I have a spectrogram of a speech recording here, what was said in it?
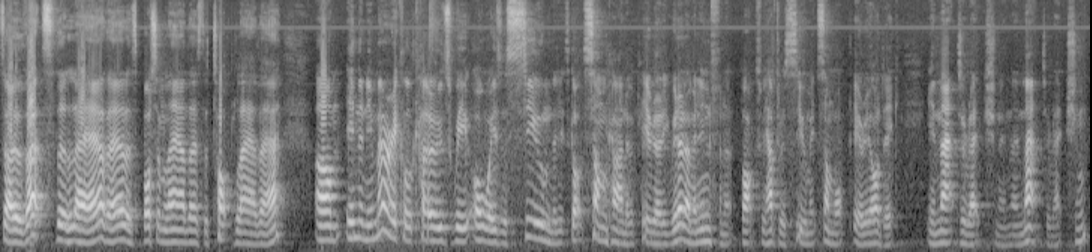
So that's the layer there, there's bottom layer, there's the top layer there. Um, in the numerical codes, we always assume that it's got some kind of periodic. We don't have an infinite box. We have to assume it's somewhat periodic in that direction and in that direction.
